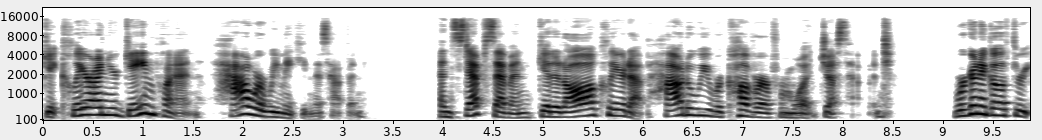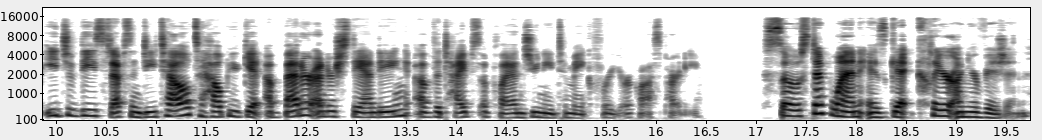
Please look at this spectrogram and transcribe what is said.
get clear on your game plan. How are we making this happen? And step seven, get it all cleared up. How do we recover from what just happened? We're going to go through each of these steps in detail to help you get a better understanding of the types of plans you need to make for your class party. So, step one is get clear on your vision.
